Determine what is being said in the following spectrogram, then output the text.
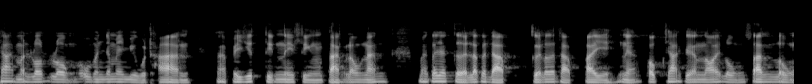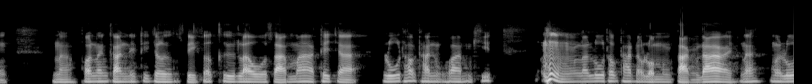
ชาติมันลดลงเพราะมันจะไม่มีอุทานไปยึดติดในสิ่งต่างเหล่านั้น มันก็จะเกิดแล้วก็ดับเกิดแล้วก็ดับไปเนี่ยภพชาติจะน้อยลงสั้นลงนะเพราะนั้นการที่เจริญสติก็คือเราสามารถที่จะรู้เท่าทันความคิดแล้วรู้เท่าทันอารมณ์ต่างๆได้นะเมื่อรู้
